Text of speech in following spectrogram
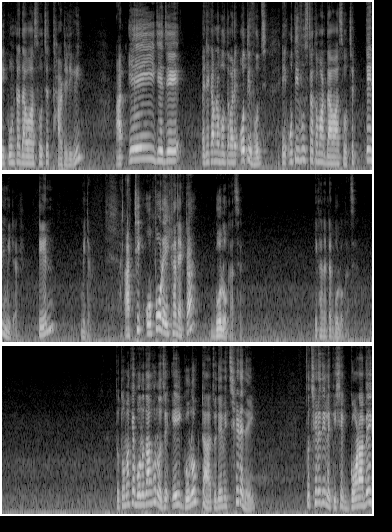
এই কোনটা দেওয়া আছে হচ্ছে থার্টি ডিগ্রি আর এই যে যে এটাকে আমরা বলতে পারি অতিভুজ, এই অতিভুজটা তোমার দেওয়া আছে হচ্ছে টেন মিটার টেন মিটার আর ঠিক ওপর এইখানে একটা গোলক আছে। এখানে একটা গোলক আছে। তো তোমাকে বলে দেওয়া হলো যে এই গোলকটা যদি আমি ছেড়ে দেই, তো ছেড়ে দিলে কি? সে গড়াবে,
